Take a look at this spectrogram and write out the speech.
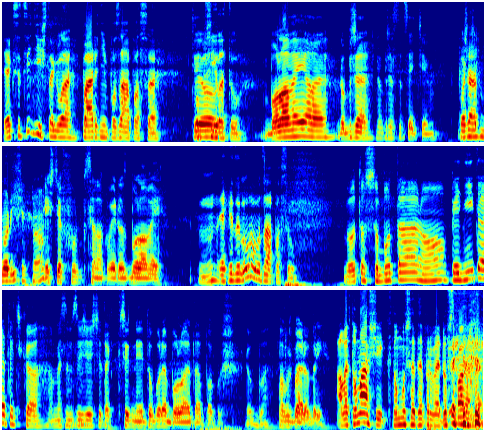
Jak se cítíš takhle pár dní po zápase, po Tyjo. příletu? Bolavej, ale dobře, dobře se cítím. Pořád bolí všechno? Ještě furt jsem takový dost bolavej. Hm, jak je to dlouho od zápasu? Bylo to sobota, no, pět dní to je teďka. A myslím si, že ještě tak tři dny to bude bolet a pak už, doba, pak už bude dobrý. Ale Tomáši, k tomu se teprve dostaneme.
